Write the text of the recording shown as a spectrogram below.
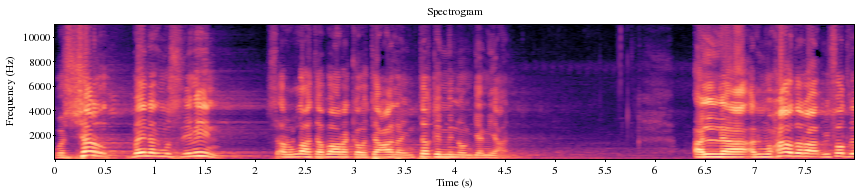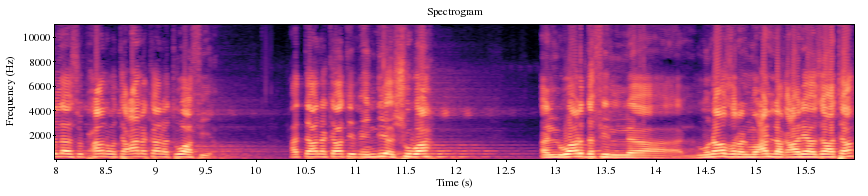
والشر بين المسلمين. نسأل الله تبارك وتعالى ينتقم منهم جميعا. المحاضرة بفضل الله سبحانه وتعالى كانت وافية. حتى أنا كاتب عندي الشبه الواردة في المناظرة المعلق عليها ذاتها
